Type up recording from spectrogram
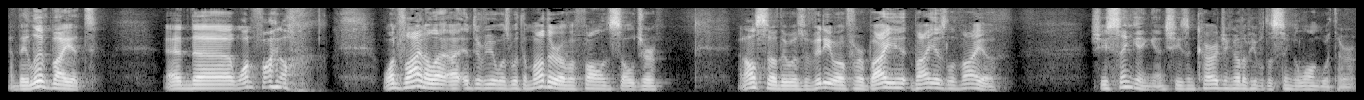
and they live by it. And uh, one final, one final uh, interview was with the mother of a fallen soldier, and also there was a video of her by by his levaya. She's singing and she's encouraging other people to sing along with her.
